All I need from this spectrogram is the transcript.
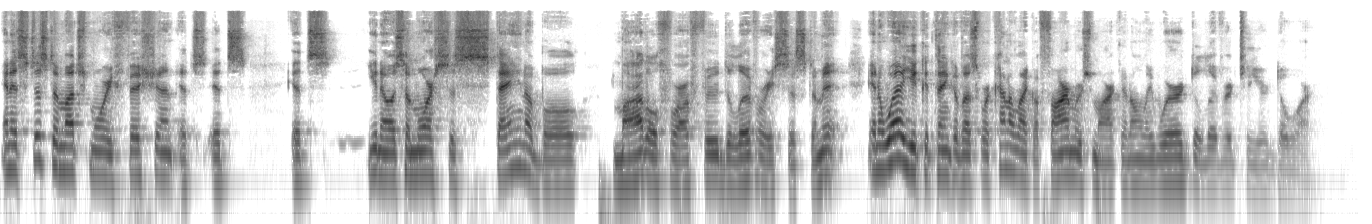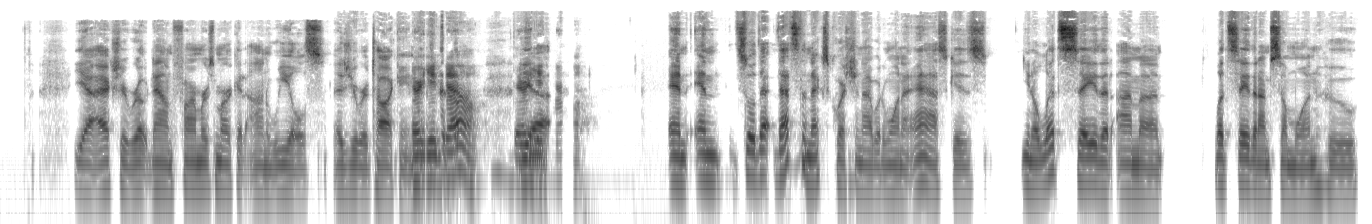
and it's just a much more efficient it's it's it's you know, it's a more sustainable model for our food delivery system. It, in a way, you could think of us, we're kind of like a farmer's market, only we're delivered to your door. Yeah, I actually wrote down farmers market on wheels as you were talking. There you go. There yeah. you go. And and so that that's the next question I would want to ask is, you know, let's say that I'm a let's say that I'm someone who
